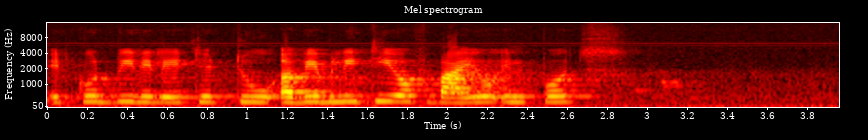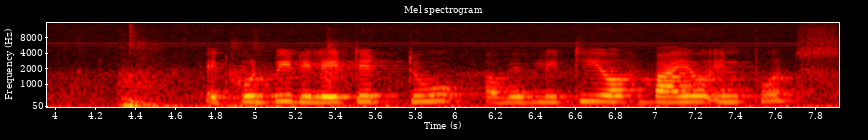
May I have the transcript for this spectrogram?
It could be related to availability of bio inputs. It could be related to availability of bio inputs.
